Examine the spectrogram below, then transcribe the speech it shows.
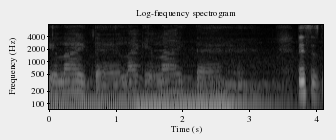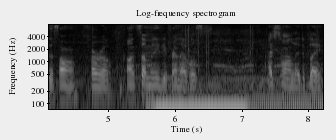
It like that, like it like that. This is the song, for real, on so many different levels. I just want to let it play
